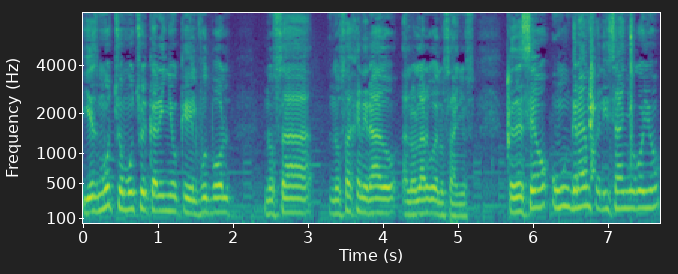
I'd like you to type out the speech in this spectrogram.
y es mucho, mucho el cariño que el fútbol nos ha, nos ha generado a lo largo de los años. Te deseo un gran feliz año, Goyo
